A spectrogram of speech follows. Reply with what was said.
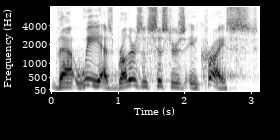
that we, as brothers and sisters in Christ,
